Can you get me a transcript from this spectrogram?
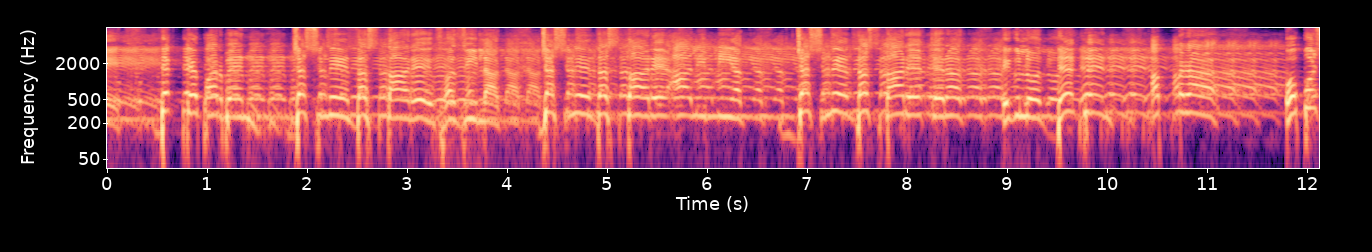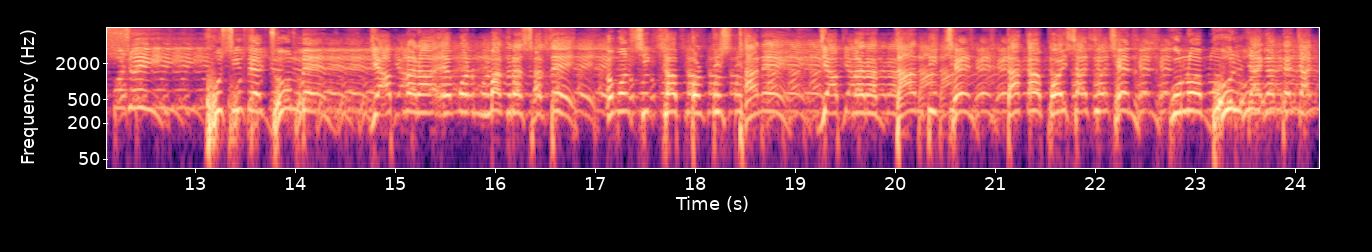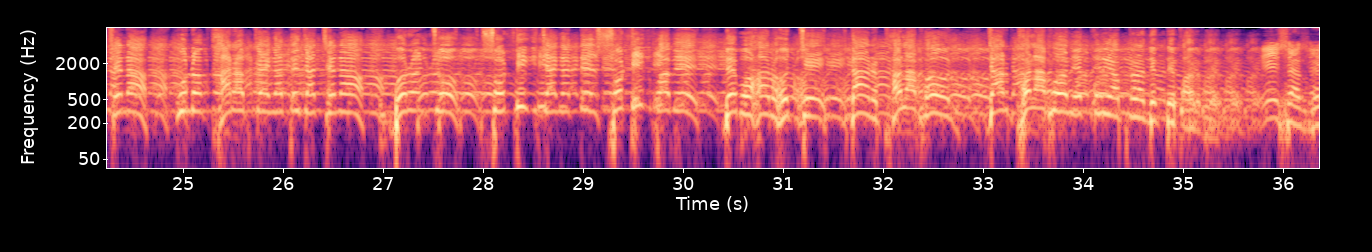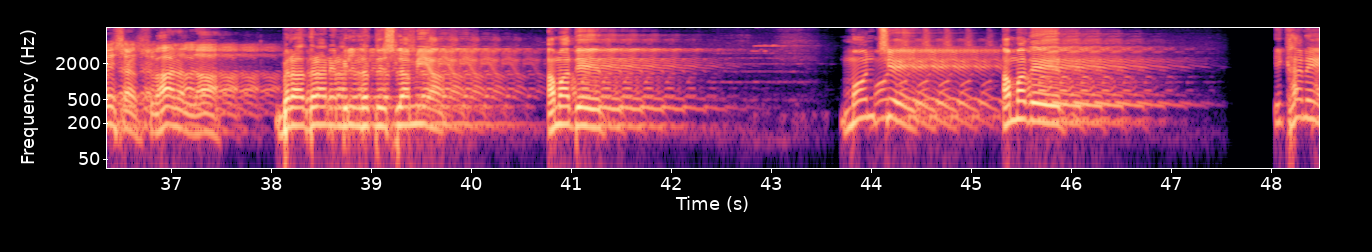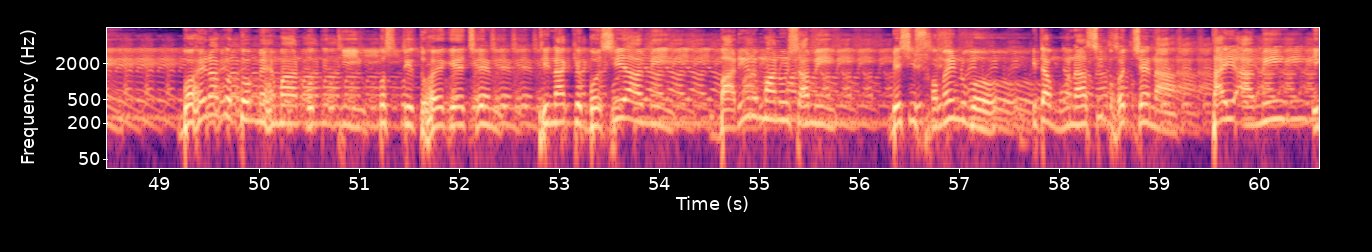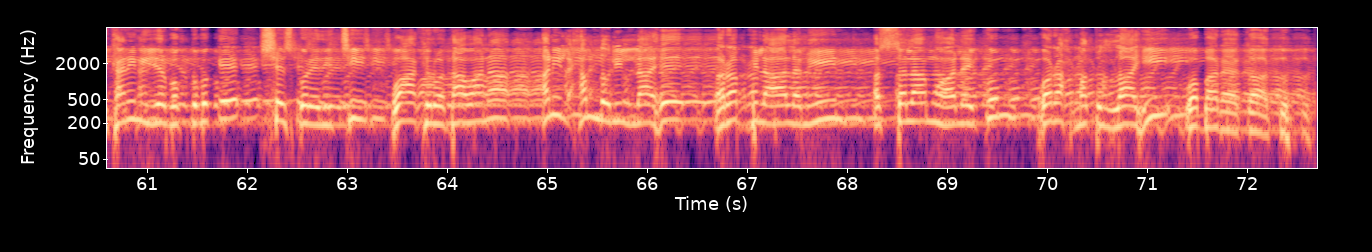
দেখতে পারবেন, জশ্নে দস্তারে ফজিলত, জশ্নে দস্তারে আলিমিয়ত, জশ্নে দস্তারে কেরাত, এগুলো দেখবেন, আপনারা অবশ্যই খুশিতে ঝুমবেন যে আপনারা এমন মাদ্রাসাতে এমন শিক্ষা প্রতিষ্ঠানে যে আপনারা দান দিচ্ছেন টাকা পয়সা দিচ্ছেন কোনো ভুল জায়গাতে যাচ্ছে না কোনো খারাপ জায়গাতে যাচ্ছে না বরঞ্চ সঠিক জায়গাতে সঠিকভাবে ব্যবহার হচ্ছে তার ফলাফল যার ফলাফল এক্ষুনি আপনারা দেখতে পারবেন। বেশ বেশক সুবহানাল্লাহ। বিরাদরান মিল্লাত ইসলামিয়া। আমাদের মঞ্চে আমাদের এখানে বহিরাগত মেহমান অতিথি উপস্থিত হয়ে গিয়েছেন। তিনাকে বসিয়ে আমি বাড়ির মানুষ আমি বেশি সময় নেব এটা মুনাসিব হচ্ছে না। তাই আমি এখানে নিজের বক্তব্যকে শেষ করে দিচ্ছি। ওয়াখির দাওয়ানা আনিল হামদুলিল্লাহ রব্বিল আলামিন। আসসালামু আলাইকুম ওয়া রাহমাতুল্লাহি ওয়া বারাকাতুহু।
